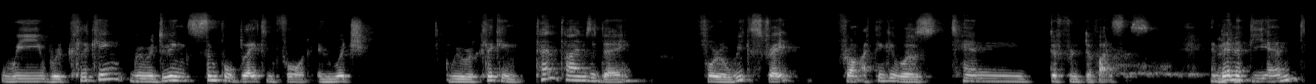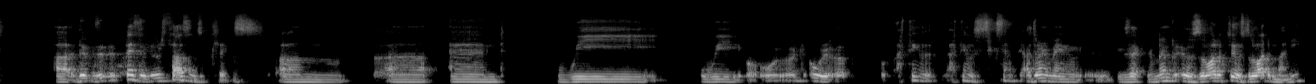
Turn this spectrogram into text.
we were clicking. We were doing simple blatant fraud in which we were clicking ten times a day for a week straight from I think it was ten different devices, and okay. then at the end, uh, there, there, basically there were thousands of clicks, um, uh, and we we or, or, or, I think I think it was six. I don't remember exactly. Remember, it was a lot of it was a lot of money,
